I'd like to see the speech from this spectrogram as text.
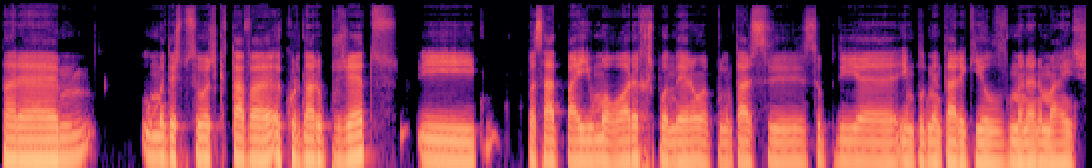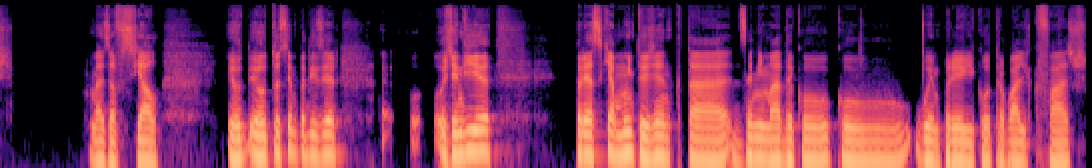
para hum, uma das pessoas que estava a coordenar o projeto e passado para aí uma hora responderam a perguntar se, se eu podia implementar aquilo de maneira mais, mais oficial. Eu estou sempre a dizer, hoje em dia parece que há muita gente que está desanimada com, com o, emprego e com o trabalho que faz,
